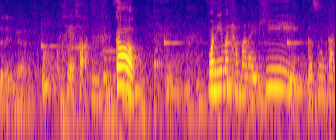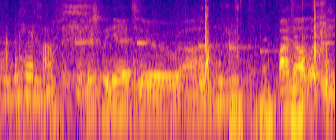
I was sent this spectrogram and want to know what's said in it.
สนิทกัน โอเคค่ะ ก็ วันนี้มาทำอะไรที่กระทรวงการต่างประเทศค่ะ Basically here to um, find out what the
